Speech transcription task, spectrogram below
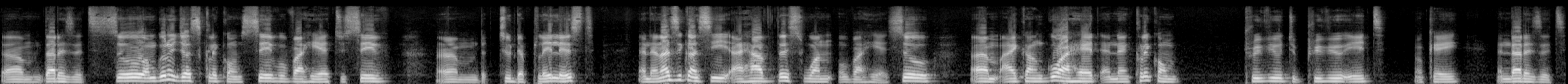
um, that is it. So i'm going to just click on save over here to save um, the, to the playlist. And then as you can see i have this one over here. So um, i can go ahead and then click on preview to preview it okay? And that is it.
